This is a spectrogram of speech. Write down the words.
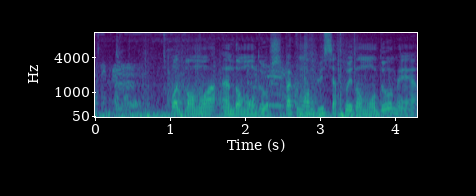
Redéploiement. 3 devant moi, un dans mon dos. Je sais pas comment lui s'est retrouvé dans mon dos, mais... euh,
